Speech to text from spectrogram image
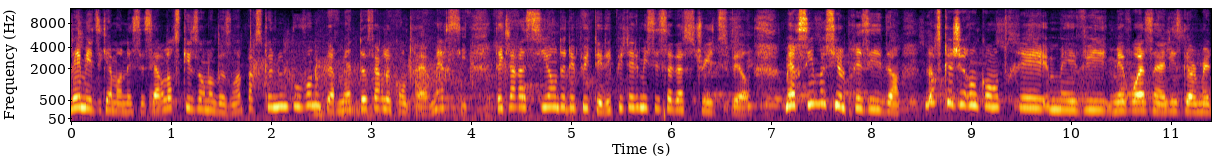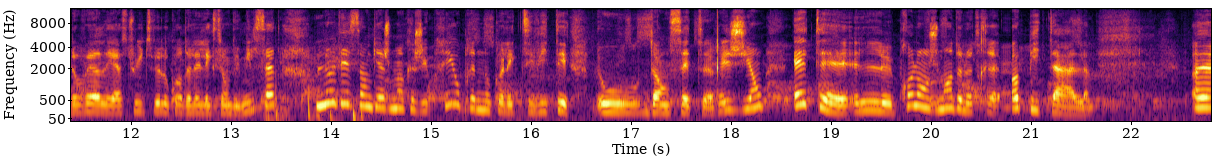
les médicaments nécessaires lorsqu'ils en ont besoin parce que nous ne pouvons nous permettre de faire le contraire. Merci. Déclaration de député, député de Mississauga-Streetsville. Merci, Monsieur le Président. Lorsque j'ai rencontré mes, mes voisins à Lisgar Meadowville et à Streetsville au cours de l'élection 2007, l'un des engagements que j'ai pris auprès de nos collectivités dans cette région était le prolongement de notre hôpital. Euh,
